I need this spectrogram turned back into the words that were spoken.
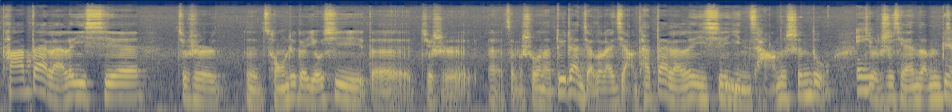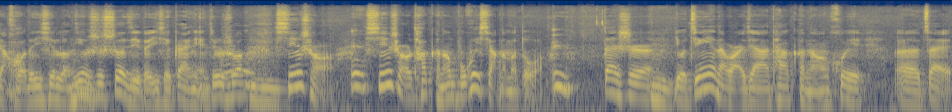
它带来了一些。就是呃，从这个游戏的，就是呃，怎么说呢？对战角度来讲，它带来了一些隐藏的深度，哎就是之前咱们讲过的一些棱镜式设计的一些概念，就是说新手，嗯新手他可能不会想那么多，嗯但是有经验的玩家，他可能会呃，在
